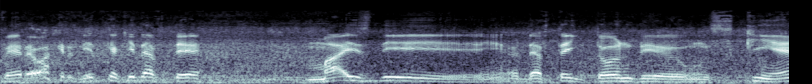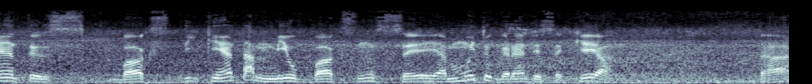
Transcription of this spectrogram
feira. Eu acredito que aqui deve ter mais de, deve ter em torno de uns 500 box, de 500 a mil boxes, não sei, é muito grande esse aqui, ó, tá?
